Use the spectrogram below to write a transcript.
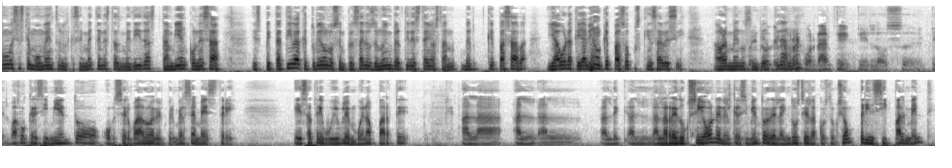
¿Cómo es este momento en el que se meten estas medidas también con esa expectativa que tuvieron los empresarios de no invertir este año hasta ver qué pasaba y ahora que ya vieron qué pasó, pues quién sabe si ahora menos invertirán. ¿no? recordar que, que, los, eh, que el bajo crecimiento observado en el primer semestre es atribuible en buena parte a la, al, al, a la reducción en el crecimiento de la industria y la construcción principalmente.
